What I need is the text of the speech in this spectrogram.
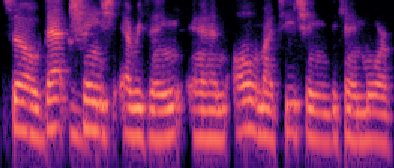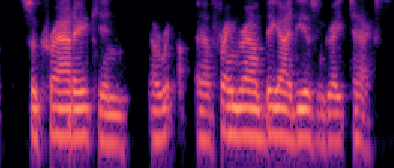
So that changed everything, and all of my teaching became more Socratic and uh, framed around big ideas and great texts.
